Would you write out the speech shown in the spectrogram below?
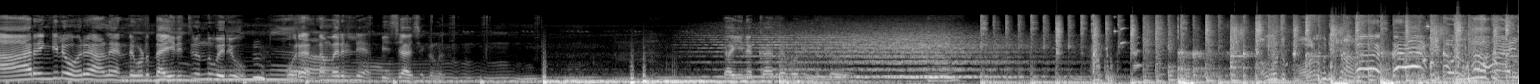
ആരെങ്കിലും ഒരാൾ എന്റെ കൂടെ ധൈര്യത്തിനൊന്ന് വരൂ. ഒരെണ്ണം വരില്ല പിശാശുക്കൾ കൈനക്കാരുടെ പോലെ ഉണ്ടല്ലോ. അയ്യോ.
